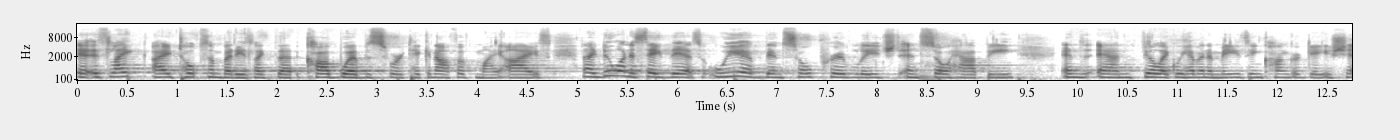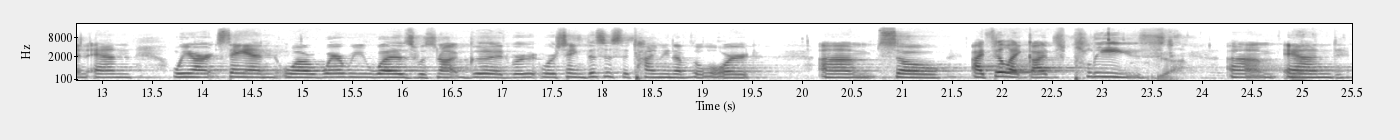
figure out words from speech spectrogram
it's like I told somebody, it's like the cobwebs were taken off of my eyes. And I do want to say this we have been so privileged and so happy and, and feel like we have an amazing congregation. And we aren't saying, well, where we was was not good. We're, we're saying this is the timing of the Lord. Um, so I feel like God's pleased. Yeah. Um, and yeah.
